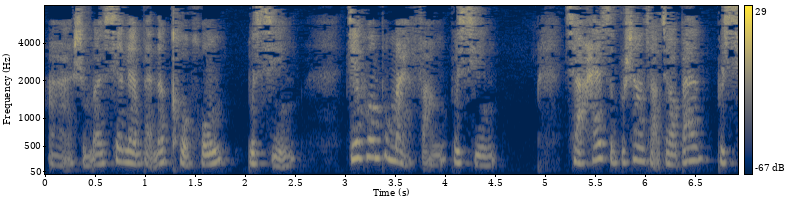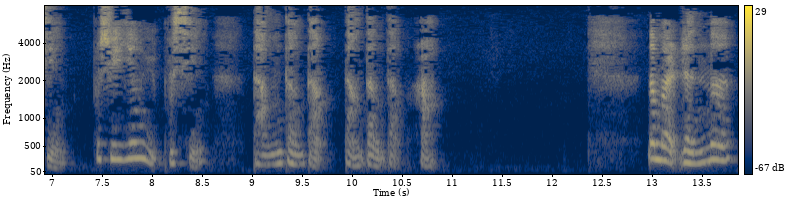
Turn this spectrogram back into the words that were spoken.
啊，什么限量版的口红不行，结婚不买房不行。小孩子不上早教班不行，不学英语不行，等等等等等等哈。那么人呢，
